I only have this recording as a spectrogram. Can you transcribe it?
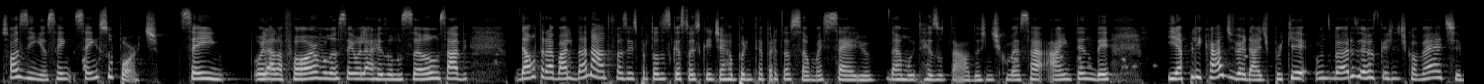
sozinha, sem, sem suporte, sem olhar na fórmula, sem olhar a resolução, sabe? Dá um trabalho danado fazer isso para todas as questões que a gente erra por interpretação, mas sério, dá muito resultado. A gente começa a entender e aplicar de verdade, porque um dos maiores erros que a gente comete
